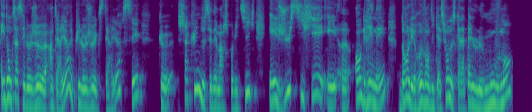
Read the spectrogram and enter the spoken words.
Et donc ça, c'est le jeu intérieur. Et puis le jeu extérieur, c'est que chacune de ces démarches politiques est justifiée et euh, engrainée dans les revendications de ce qu'elle appelle le mouvement.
